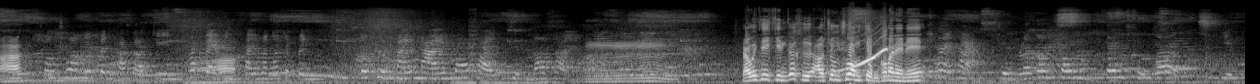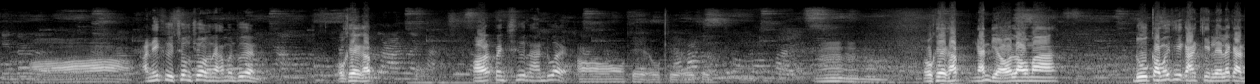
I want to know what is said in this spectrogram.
อ่าฮะช่วงๆนี้เป็นภาษาจีน ถ้าแปลเป็นไทยมันก็จะเป็นก็คือไม้ไม้หม้อไฟฉุดหม้อไฟอืมแล้ววิธีกินก็คือเอาช่วงๆจุ่มเข้าไปในนี้ ใช่ค่ะฉุดแล้วก็ต้มต้มสุกก็หยิบกินได้เลอ๋อ ยอันนี้คือช่วงๆนะครับเพื่อนๆ โอเคครับ ร้านเลยค่ะอ๋อ เป็นชื่อร้านด้วย อ๋อ โอเค โอเค โอเคช่วงหม้อไฟอืมอืมอืมโอเคครับ งั้นเดี๋ยวเรามาดูกรรมวิธีการกินเลยแล้วกัน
